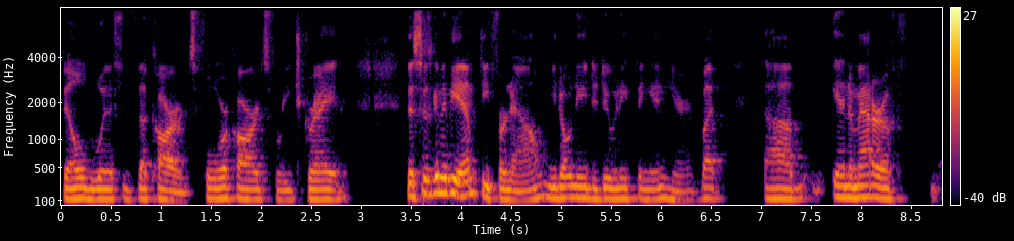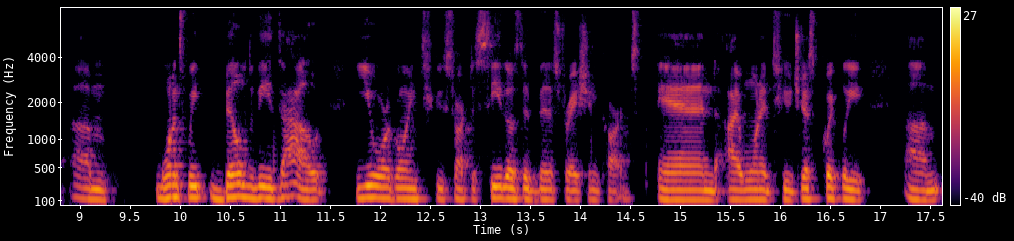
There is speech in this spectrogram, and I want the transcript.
filled with the cards, four cards for each grade. This is going to be empty for now. You don't need to do anything in here, but um, in a matter of um, once we build these out, you are going to start to see those administration cards. And I wanted to just quickly um,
